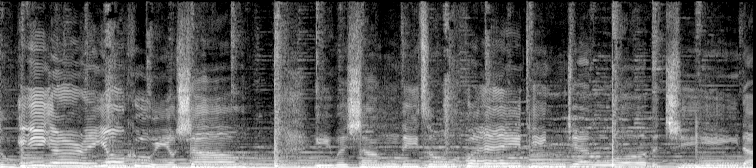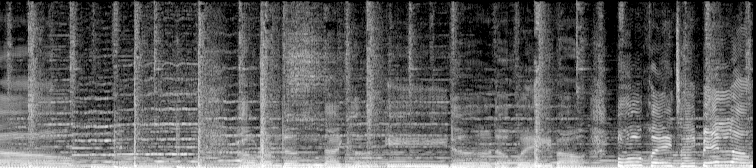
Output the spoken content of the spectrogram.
总一个人又哭又笑，以为上帝总会听见我的祈祷，好让等待可以得到回报，不会再被浪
